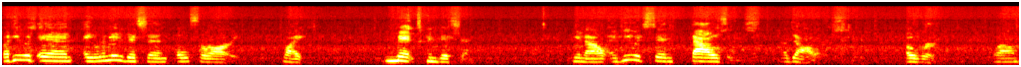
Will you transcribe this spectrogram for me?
But he was in a limited edition old Ferrari, like mint condition. You know, and he would send thousands of dollars over. Well,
